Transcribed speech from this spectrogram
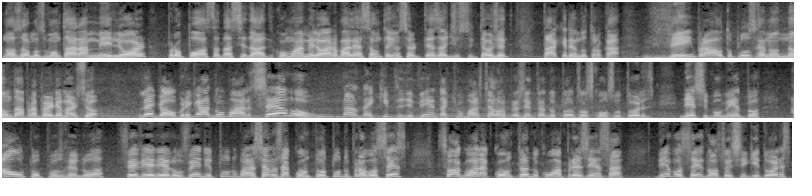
Nós vamos montar a melhor proposta da cidade, como a melhor avaliação, tenho certeza disso. Então, gente, tá querendo trocar? Vem para Auto Plus Renault, não dá para perder, Marcio. Legal, obrigado Marcelo, um das da equipes de venda, aqui o Marcelo representando todos os consultores nesse momento. Auto Plus Renault, fevereiro vende tudo, Marcelo já contou tudo para vocês, só agora contando com a presença de vocês, nossos seguidores,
